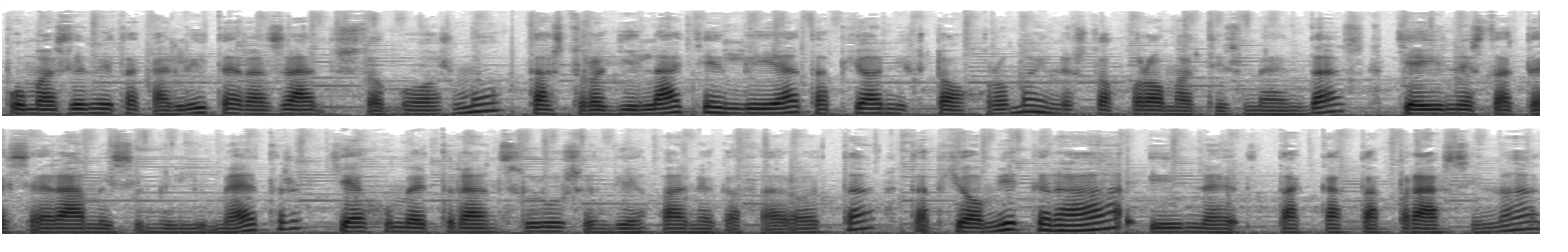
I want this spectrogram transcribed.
που μας δίνει τα καλύτερα ζάντι στον κόσμο. Τα στρογγυλά κελία, τα πιο ανοιχτόχρωμα, είναι στο χρώμα της μέντας και είναι στα 4,5 mm και έχουμε translucent διαφάνεια καθαρότητα. Τα πιο μικρά είναι τα καταπράσινα,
